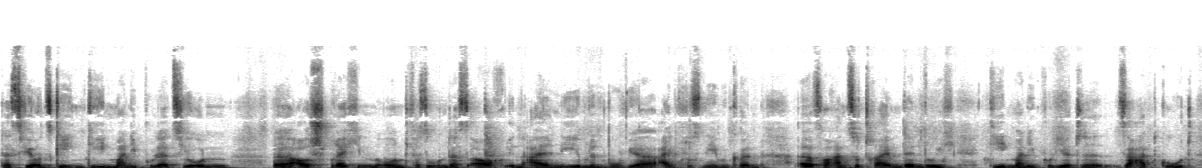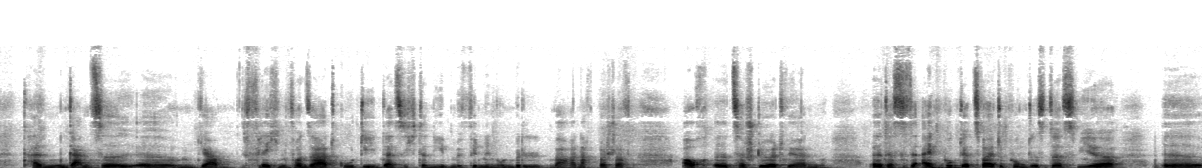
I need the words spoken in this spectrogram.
dass wir uns gegen Genmanipulationen äh, aussprechen und versuchen das auch in allen Ebenen, wo wir Einfluss nehmen können, äh, voranzutreiben. Denn durch genmanipulierte Saatgut kann ganze äh, ja, Flächen von Saatgut, die das sich daneben befinden, in unmittelbarer Nachbarschaft, auch äh, zerstört werden. Äh, das ist ein Punkt. Der zweite Punkt ist, dass wir äh,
